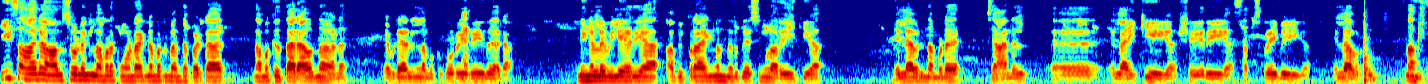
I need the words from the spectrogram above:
ഈ സാധനം ആവശ്യമുണ്ടെങ്കിൽ നമ്മുടെ കോൺടാക്ട് നമ്പറിൽ ബന്ധപ്പെട്ടാൽ നമുക്ക് തരാവുന്നതാണ്. എവിടെയാണെങ്കിലും നമുക്ക് കൊറിയർ ചെയ്ത് തരാം. നിങ്ങളുടെ വിലയേറിയ അഭിപ്രായങ്ങളും നിർദ്ദേശങ്ങളും അറിയിക്കുക. എല്ലാവരും നമ്മുടെ ചാനൽ ലൈക്ക് ചെയ്യുക ഷെയർ ചെയ്യുക സബ്സ്ക്രൈബ് ചെയ്യുക. എല്ലാവർക്കും നന്ദി.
